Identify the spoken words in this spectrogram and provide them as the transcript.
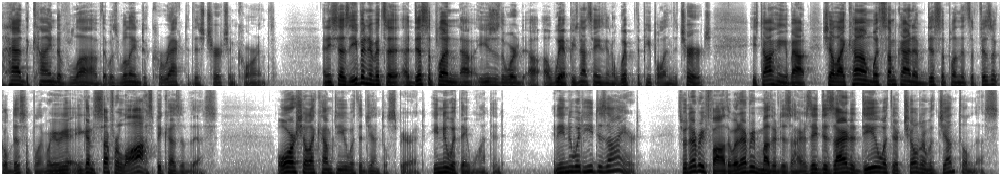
had the kind of love that was willing to correct this church in Corinth. And he says, even if it's a, a discipline, now he uses the word a, a whip. He's not saying he's going to whip the people in the church. He's talking about, shall I come with some kind of discipline that's a physical discipline where you're, you're going to suffer loss because of this? Or shall I come to you with a gentle spirit? He knew what they wanted, and he knew what he desired. It's what every father, what every mother desires. They desire to deal with their children with gentleness.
